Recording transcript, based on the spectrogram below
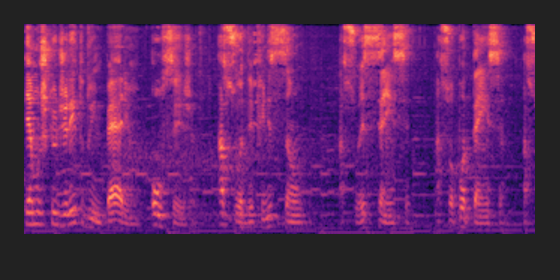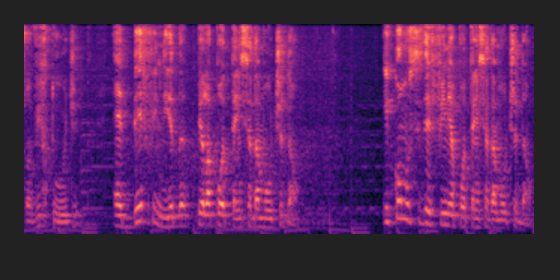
temos que o direito do império, ou seja, a sua definição, a sua essência, a sua potência, a sua virtude, é definida pela potência da multidão. E como se define a potência da multidão?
